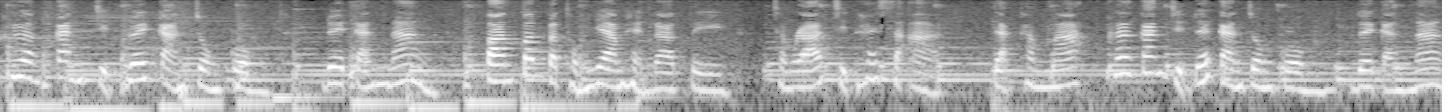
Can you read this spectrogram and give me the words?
เครื่องกั้นจิตด้วยการจงกรมด้วยการนั่ง ตอนต้นปฐมยามแห่งราตรีชำระจิตให้สะอาด จากธรรมะ เครื่องกั้นจิตด้วยการจงกรมโดยการนั่ง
